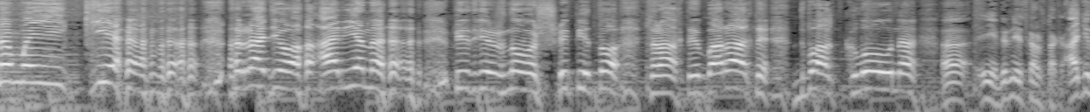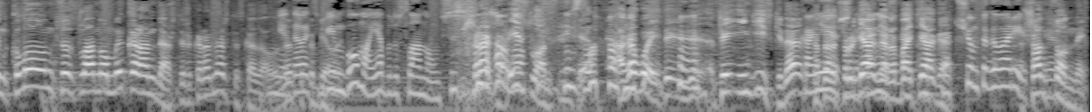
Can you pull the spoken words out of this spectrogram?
На маяке радио арена передвижного шипито трахты барахты два клоуна э, не вернее скажу так один клоун со слоном и карандаш ты же карандаш ты сказал Нет, да, давайте бимбом, а я буду слоном. Всё-таки. Хорошо, и слон. И слон. А какой? Ты, ты индийский, да? Конечно, Который трудяга, конечно. работяга. О чем ты говоришь? Шансонный.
